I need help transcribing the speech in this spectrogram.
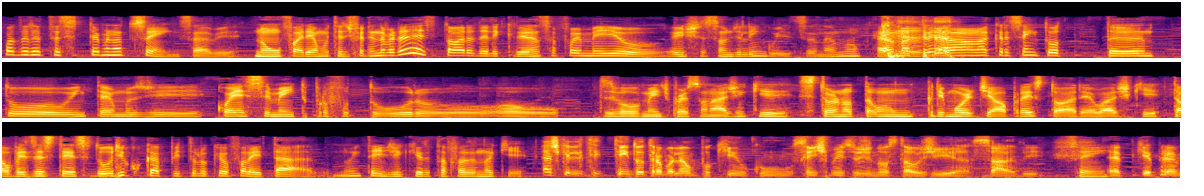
poderia ter sido terminado sem, sabe? Não faria muita diferença. Na verdade, a história dele criança foi meio encheção de linguiça, né? Não- ela, não ela não acrescentou tanto em termos de conhecimento pro futuro ou desenvolvimento de personagem que se tornou tão primordial pra história. Eu acho que talvez esse tenha sido o único capítulo que eu falei, tá, não entendi o que ele tá fazendo aqui. Acho que ele te- tentou trabalhar um pouquinho com sentimentos de nostalgia, sabe? Sim. É porque pra,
